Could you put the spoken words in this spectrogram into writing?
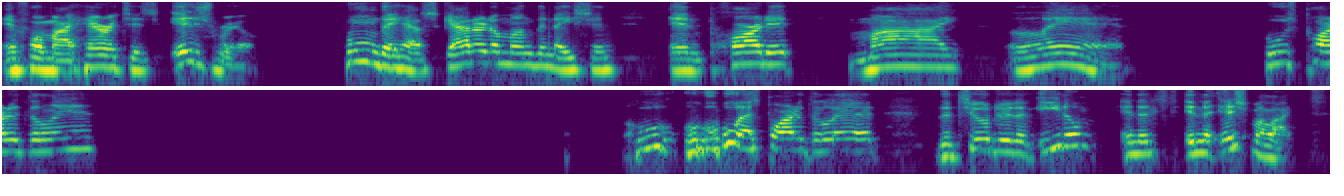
and for my heritage Israel, whom they have scattered among the nation and parted my land. Who's parted the land? Who who has parted the land? The children of Edom and the, and the Ishmaelites,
